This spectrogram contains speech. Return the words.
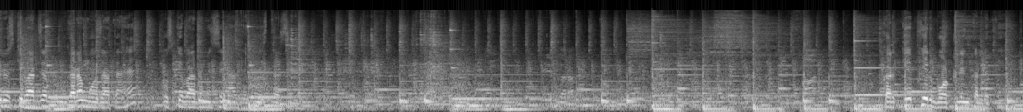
फिर उसके बाद जब गर्म हो जाता है, उसके बाद हम इसे यहाँ देखो इस तरह से। करके फिर बॉटलिंग कर लेते हैं।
